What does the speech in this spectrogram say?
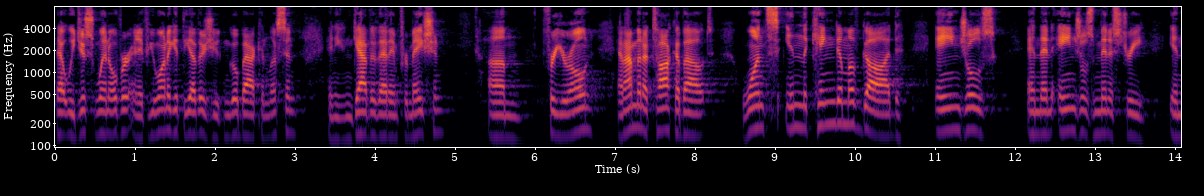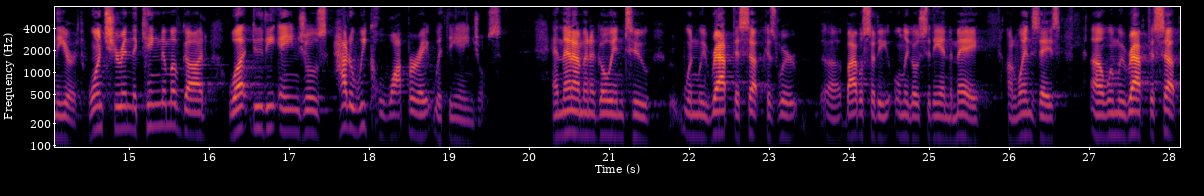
that we just went over. And if you want to get the others, you can go back and listen, and you can gather that information um, for your own. And I'm going to talk about once in the kingdom of God, angels, and then angels' ministry in the earth. Once you're in the kingdom of God, what do the angels, how do we cooperate with the angels? And then I'm going to go into, when we wrap this up, because we're, uh, Bible study only goes to the end of May on Wednesdays. Uh, when we wrap this up,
